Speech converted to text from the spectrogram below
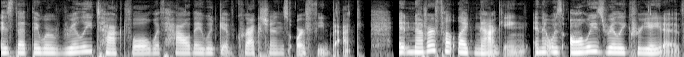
is that they were really tactful with how they would give corrections or feedback. It never felt like nagging, and it was always really creative,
